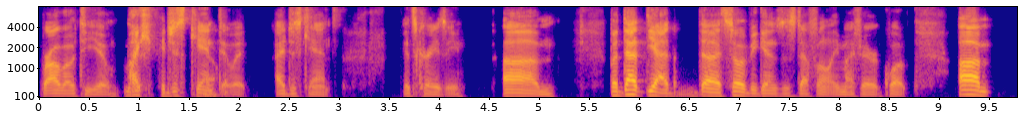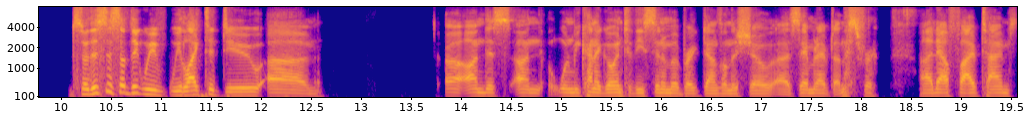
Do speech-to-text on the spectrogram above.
bravo to you. Like I just can't do it. I just can't. It's crazy. Um but that yeah, the so it begins is definitely my favorite quote. Um so this is something we've we like to do um uh, on this on when we kind of go into these cinema breakdowns on the show. Uh, sam and i've done this for uh, now five times.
